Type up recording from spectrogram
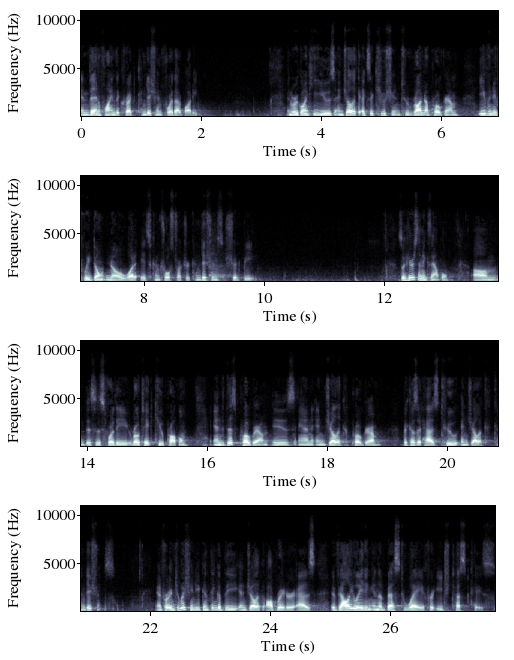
and then find the correct condition for that body. And we're going to use angelic execution to run a program even if we don't know what its control structure conditions should be. So here's an example. Um, this is for the rotate queue problem. And this program is an angelic program because it has two angelic conditions. And for intuition, you can think of the angelic operator as evaluating in the best way for each test case.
